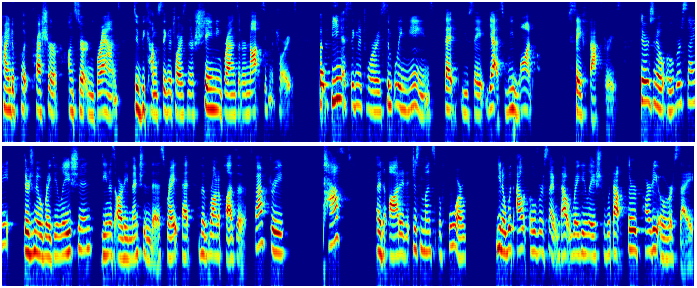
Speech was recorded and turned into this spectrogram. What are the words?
trying to put pressure on certain brands to become signatories and they're shaming brands that are not signatories. But being a signatory simply means that you say, yes, we want safe factories. There's no oversight. There's no regulation. Dina's already mentioned this, right? That the Rana Plaza factory passed an audit just months before. You know, without oversight, without regulation, without third party oversight,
